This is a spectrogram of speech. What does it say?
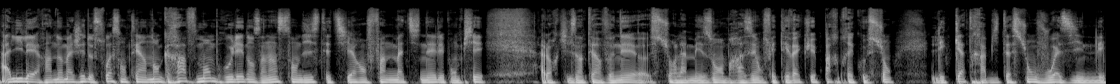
À Lillers, un homme âgé de 61 ans gravement brûlé dans un incendie. C'était hier en fin de matinée. Les pompiers, alors qu'ils intervenaient euh, sur la maison embrasée, ont fait évacuer par précaution les quatre habitations voisines. Les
